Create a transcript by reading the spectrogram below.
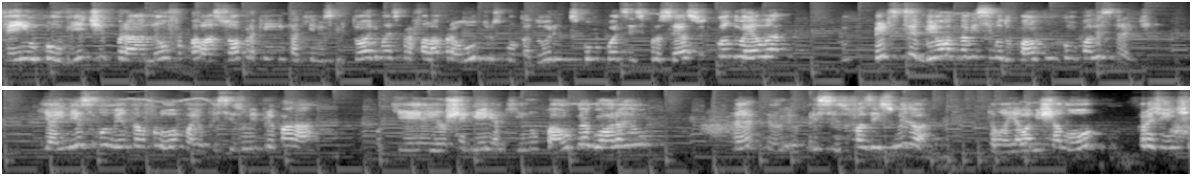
vem o convite para não falar só para quem está aqui no escritório, mas para falar para outros contadores como pode ser esse processo. E quando ela percebeu, ela estava em cima do palco como palestrante. E aí, nesse momento, ela falou: opa, eu preciso me preparar, porque eu cheguei aqui no palco e agora eu, né, eu, eu preciso fazer isso melhor. Então, aí ela me chamou para a gente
